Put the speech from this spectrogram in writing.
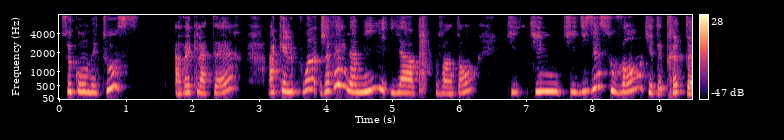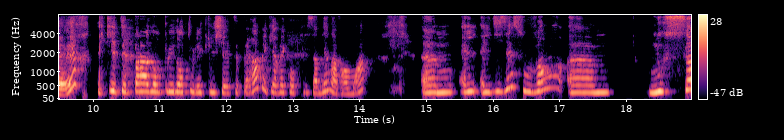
ce qu'on est tous avec la Terre, à quel point j'avais une amie il y a 20 ans qui, qui, disait souvent, qui était très terre et qui n'était pas non plus dans tous les clichés, etc., mais qui avait compris ça bien avant moi. Euh, elle, disait souvent, euh, nous sommes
